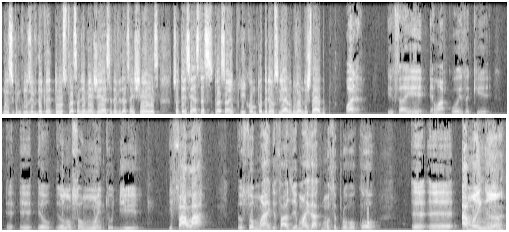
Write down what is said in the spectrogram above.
O município, inclusive, decretou situação de emergência devido a essas cheias. O senhor tem ciência dessa situação e, e como poderia auxiliar no governo do Estado? Olha, isso aí é uma coisa que é, é, eu, eu não sou muito de, de falar eu sou mais de fazer. Mas já como você provocou, é, é, amanhã,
